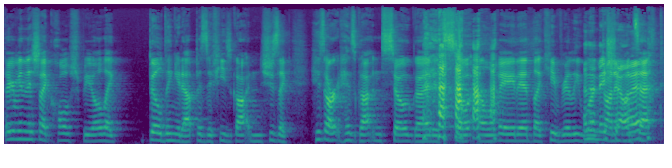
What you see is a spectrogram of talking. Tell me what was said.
They're giving this like whole spiel like building it up as if he's gotten she's like his art has gotten so good it's so elevated like he really worked on it on it. set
